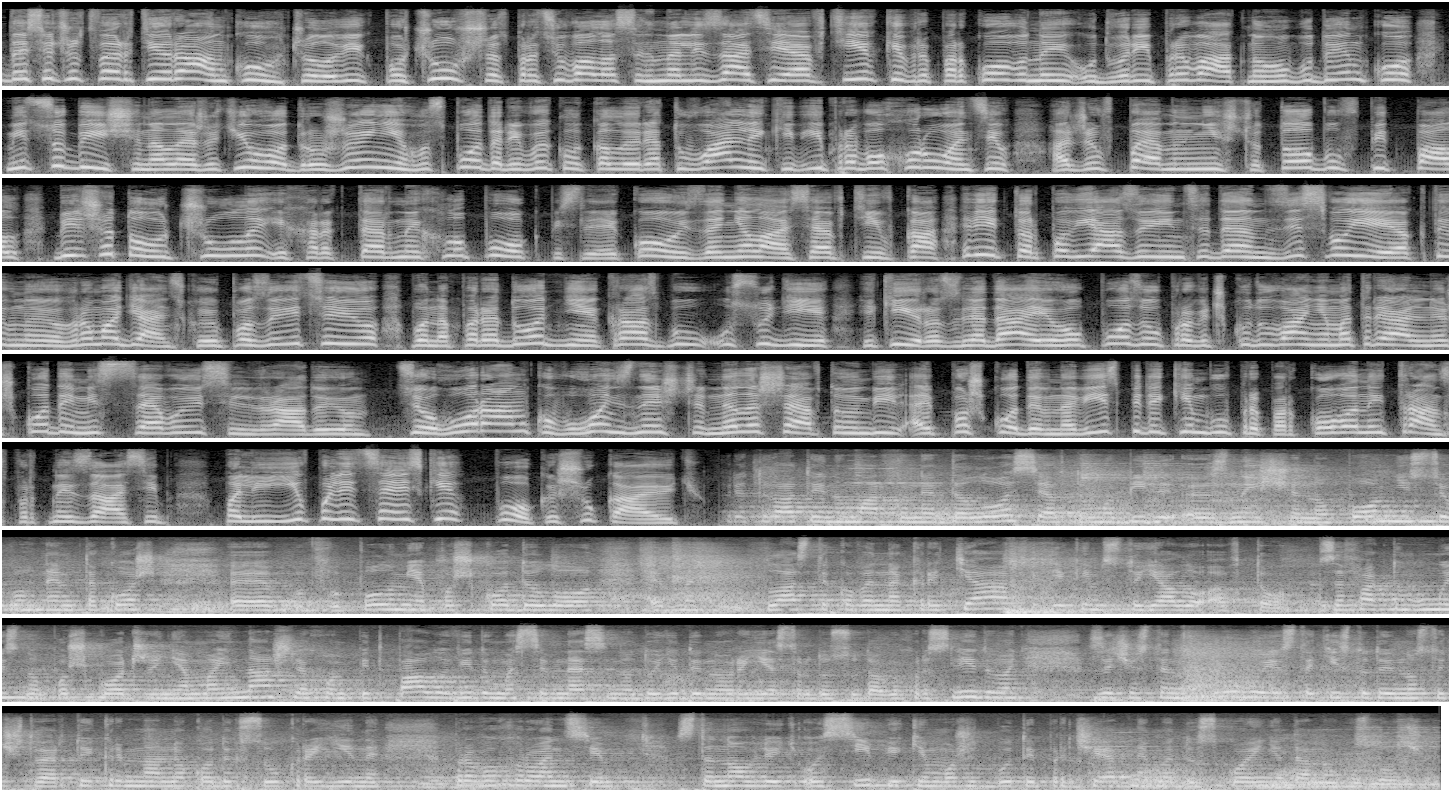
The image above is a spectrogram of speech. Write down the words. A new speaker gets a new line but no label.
Десь о четвертій ранку чоловік почув, що спрацювала сигналізація автівки, припаркованої у дворі приватного будинку. Міцубіші належить його дружині. Господарі викликали рятувальників і правоохоронців, адже впевнені, що то був підпал. Більше того, чули і характерний хлопок, після якого й зайнялася автівка. Віктор пов'язує інцидент зі своєю активною громадянською позицією, бо напередодні якраз був у суді, який розглядає його позов про відшкодування матеріальної шкоди місцевою сільрадою. Цього ранку вогонь знищив не лише автомобіль, а й пошкодив навіс, під яким був припаркований транспортний засіб. Паліїв поліцейські поки шукають.
Врятувати іномарку не вдалося. Автомобіль е, знищено повністю вогнем. Також е, полум'я пошкодило е, пластикове накриття, під яким стояло авто. За фактом умисного пошкодження майна шляхом підпалу відомості внесено до єдиного реєстру досудових розслідувань за частиною 2 статті 194 Кримінального кодексу України. Правоохоронці встановлюють осіб, які можуть бути причетними до скоєння даного злочину.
